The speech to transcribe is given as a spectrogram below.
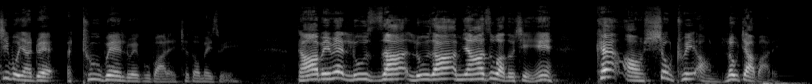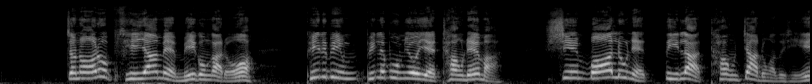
ရှိဖို့ရန်အတွက်အထူးပဲလွယ်ကူပါတယ်ချစ်တော်မိတ်ဆွေ ဒါပေမဲ့လူစားလူစားအများစုပါဆိုရှင်ခက်အောင်ရှုပ်ထွေးအောင်လုပ်ကြပါတယ်ကျွန်တော်တို့ဖြေရမယ့်မိကုန်းကတော့ဖိလိပ္ပိဖိလိပ္ပုမြို့ရဲ့ထောင်ထဲမှာရှင်ပေါလုနဲ့သီလထောင်ကြတော့ကဆိုရှင်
